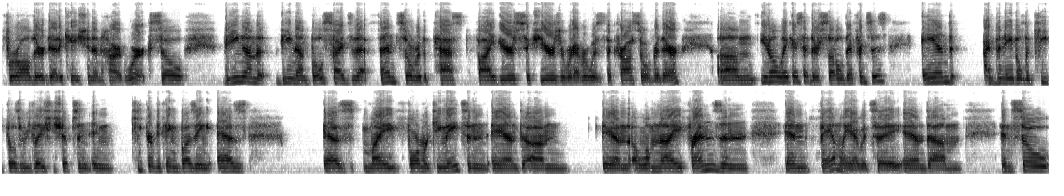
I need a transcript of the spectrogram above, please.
for all their dedication and hard work. So being on the being on both sides of that fence over the past five years, six years or whatever was the crossover there. Um, you know, like I said, there's subtle differences and I've been able to keep those relationships and, and keep everything buzzing as as my former teammates and and um, and alumni friends and and family, I would say, and um, and so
